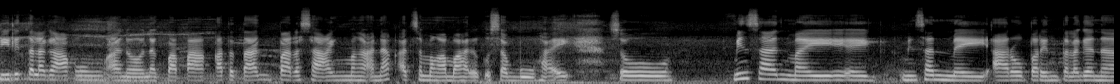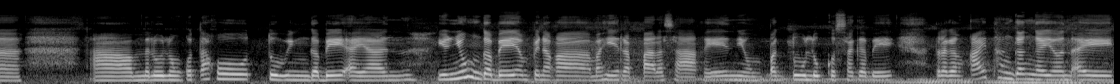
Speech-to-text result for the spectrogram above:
pilit talaga akong ano nagpapakatatag para sa aking mga anak at sa mga mahal ko sa buhay. So minsan may minsan may araw pa rin talaga na um, nalulungkot ako tuwing gabi. Ayan yun yung gabi yung pinaka mahirap para sa akin yung pagtulog ko sa gabi. Talagang kahit hanggang ngayon ay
